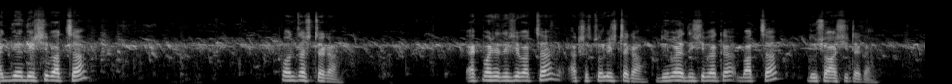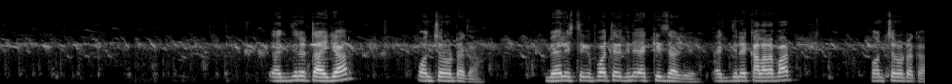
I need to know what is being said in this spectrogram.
একদিনে দেশি বাচ্চা পঞ্চাশ টাকা। এক মাসে দেশি বাচ্চা একশো চল্লিশ টাকা, দুই মাসে দেশি বাচ্চা দুশো আশি টাকা। একদিনে টাইগার পঞ্চান্ন টাকা, বিয়াল্লিশ থেকে পঁয়তাল্লিশ দিনে এক কেজি আসে। একদিনে কালার বাট পঞ্চান্ন টাকা,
